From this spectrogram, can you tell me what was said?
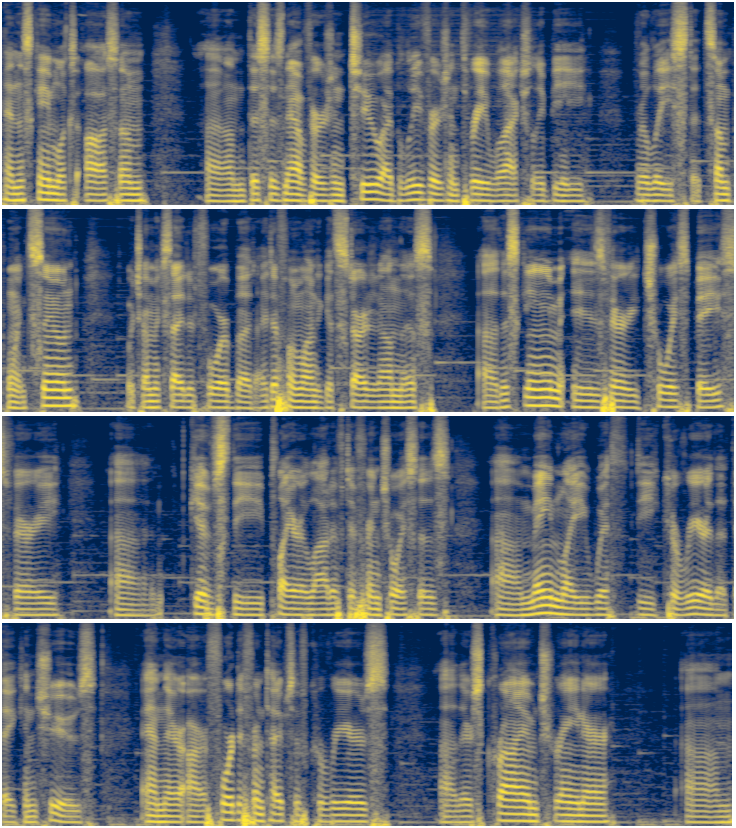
and this game looks awesome. Um, this is now version 2, I believe version 3 will actually be released at some point soon, which I'm excited for, but I definitely wanted to get started on this. Uh, this game is very choice based, very uh, gives the player a lot of different choices, uh, mainly with the career that they can choose. And there are four different types of careers. Uh, there's crime, trainer, um,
